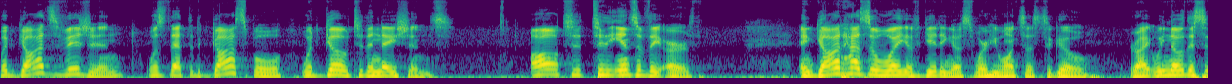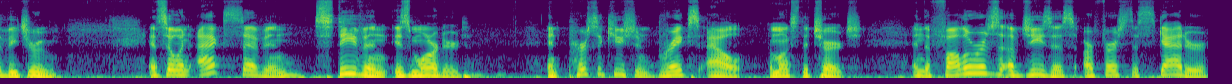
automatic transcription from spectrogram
But God's vision was that the gospel would go to the nations all to, to the ends of the earth. And God has a way of getting us where He wants us to go, right? We know this to be true. And so in Acts 7, Stephen is martyred, and persecution breaks out amongst the church. And the followers of Jesus are first to scatter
